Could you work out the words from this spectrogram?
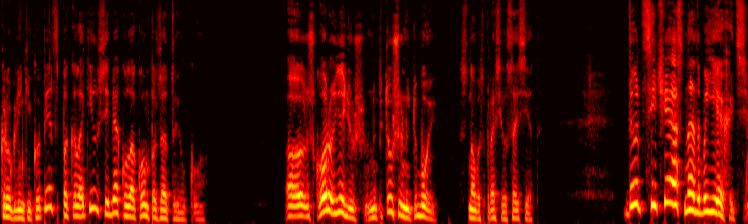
Кругленький купец поколотил себя кулаком по затылку. — А скоро едешь на петушиный-то бой? — снова спросил сосед. — Да вот сейчас надо бы ехать.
